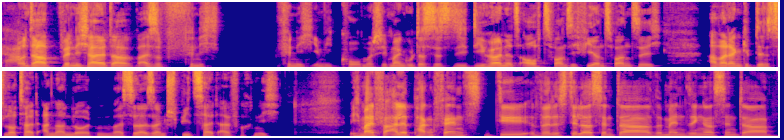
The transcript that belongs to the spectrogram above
Ja. Und da bin ich halt, da, also finde ich, finde ich irgendwie komisch. Ich meine, gut, das ist, die, die hören jetzt auf 2024 aber dann gibt den Slot halt anderen Leuten, weißt du, also dann spielt's halt einfach nicht. Ich meine, für alle Punk-Fans, die The Distillers sind da, The Mensingers sind da.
